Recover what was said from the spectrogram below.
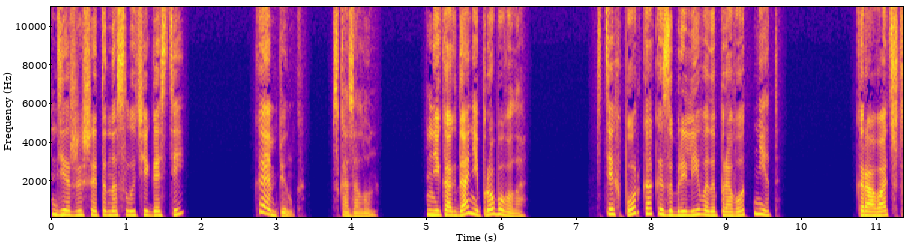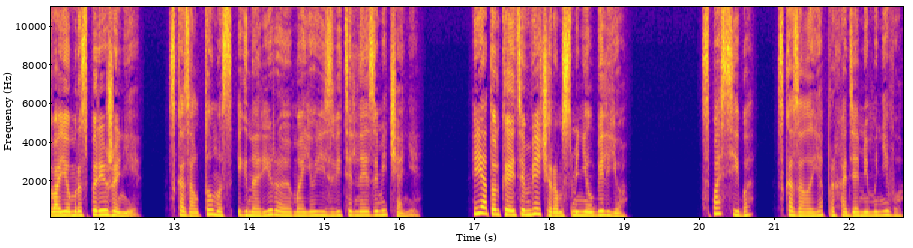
«Держишь это на случай гостей?» «Кемпинг», — сказал он. «Никогда не пробовала?» «С тех пор, как изобрели водопровод, нет». «Кровать в твоем распоряжении», — сказал Томас, игнорируя мое язвительное замечание. «Я только этим вечером сменил белье». «Спасибо», — сказала я, проходя мимо него.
